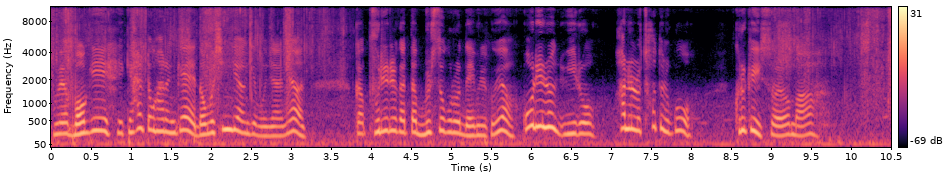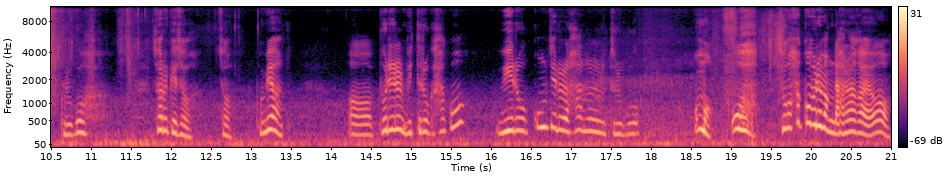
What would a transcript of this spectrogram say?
보면 먹이 이렇게 활동하는 게 너무 신기한 게 뭐냐면 그러니까 부리를 갖다 물 속으로 내밀고요. 꼬리는 위로 하늘로 쳐들고 그렇게 있어요. 막 그리고 저렇게 저, 저 보면 어, 부리를 밑으로 하고 위로 꽁지를 하늘로 들고 어머 와 저거 한꺼번에 막 날아가요.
